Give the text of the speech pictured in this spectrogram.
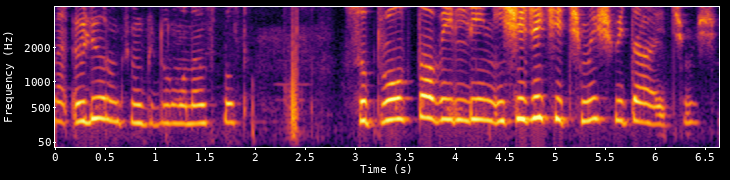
Ben ölüyorum çünkü durmadan Sprout. Sprout da bildiğin içecek içmiş bir daha içmiş.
